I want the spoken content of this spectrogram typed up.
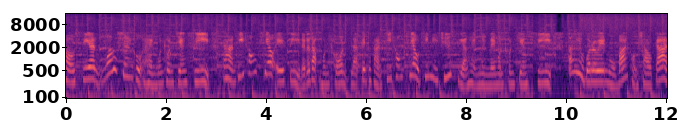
เขาเซียน ว่างเชิงกุแห่งมณฑลเจียงซี สถานที่ท่องเที่ยว A4 ในระดับมณฑลและเป็นสถานที่ท่องเที่ยวที่มีชื่อเสียงแห่งหนึ่งในมณฑลเจียงซี ตั้งอยู่บริเวณหมู่บ้านของชาวก้าน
